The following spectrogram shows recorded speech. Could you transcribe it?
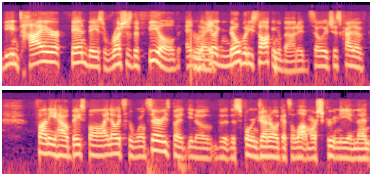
the entire fan base rushes the field, and right. I feel like nobody's talking about it. So it's just kind of funny how baseball i know it's the world series but you know the, the sport in general gets a lot more scrutiny and then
